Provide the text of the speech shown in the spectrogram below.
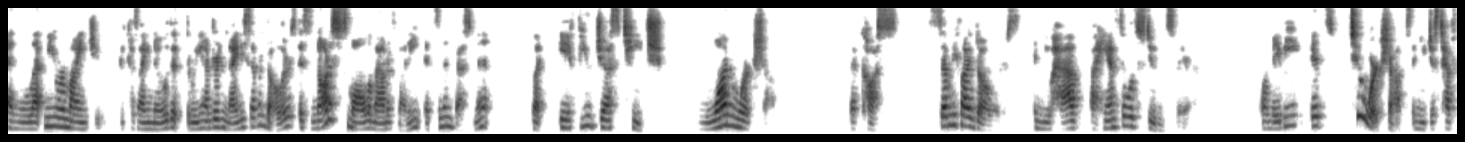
And let me remind you, because I know that $397 is not a small amount of money, it's an investment. But if you just teach one workshop, that costs $75 and you have a handful of students there. Or maybe it's two workshops and you just have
